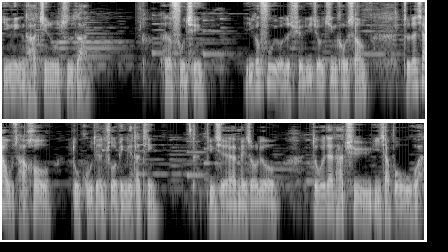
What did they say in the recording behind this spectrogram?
引领他进入自然，他的父亲，一个富有的雪莉酒进口商，则在下午茶后读古典作品给他听，并且每周六都会带他去一家博物馆。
